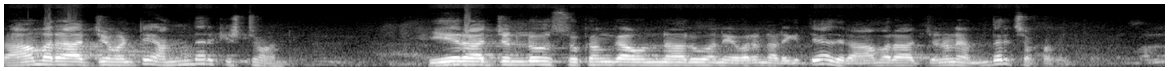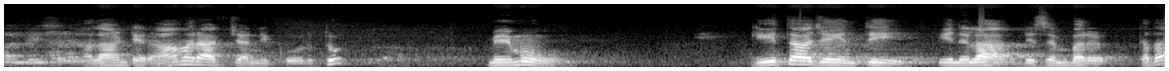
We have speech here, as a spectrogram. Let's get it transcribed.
రామరాజ్యం అంటే అందరికి ఇష్టం అండి. ఏ రాజ్యంలో సుఖంగా ఉన్నారు అని ఎవరైనా అడిగితే అది రామరాజ్యం అని అందరు చెప్పగలుగుతారు. అలాంటి రామరాజ్యాన్ని కోరుతూ మేము గీతా జయంతి ఈ నెల డిసెంబర్ కదా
